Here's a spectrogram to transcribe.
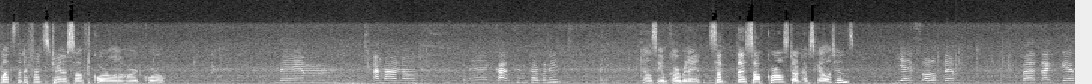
What's the difference between a soft coral and a hard coral? the um, amount of calcium carbonate. Calcium carbonate. So the soft corals don't have skeletons? Yes, all of them. But I guess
